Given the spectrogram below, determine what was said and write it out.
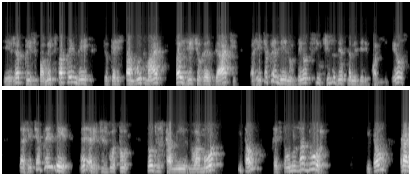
seja principalmente para aprender. Que o que a gente está muito mais, só existe o resgate para a gente aprender, não tem outro sentido dentro da misericórdia de Deus da gente aprender. Né? A gente esgotou todos os caminhos do amor, então restou-nos a dor. Então, para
